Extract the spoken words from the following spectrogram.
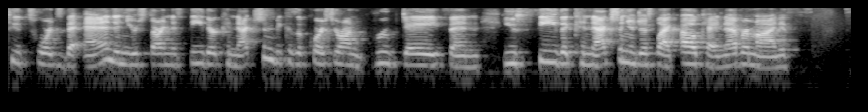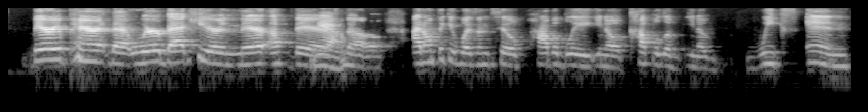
to towards the end, and you're starting to see their connection because of course you're on group dates and you see the connection, you're just like, okay, never mind. It's very apparent that we're back here and they're up there. Yeah. So I don't think it was until probably, you know, a couple of, you know, weeks in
